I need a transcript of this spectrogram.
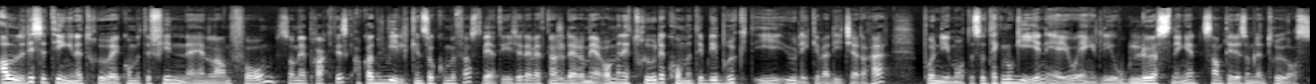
Alle disse tingene tror jeg kommer til å finne en eller annen form som er praktisk. Akkurat hvilken som kommer først, vet jeg ikke. Det vet kanskje dere mer om. Men jeg tror det kommer til å bli brukt i ulike verdikjeder her på en ny måte. Så teknologien er jo egentlig òg løsningen, samtidig som den truer oss.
